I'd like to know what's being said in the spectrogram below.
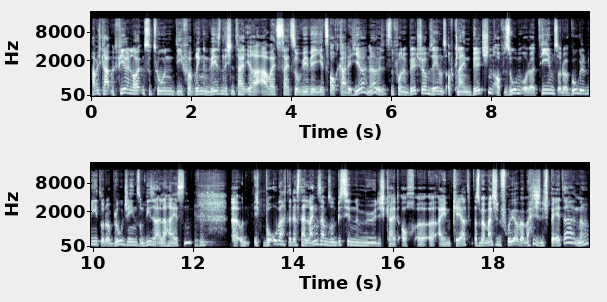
habe ich gerade mit vielen Leuten zu tun, die verbringen einen wesentlichen Teil ihrer Arbeitszeit, so wie wir jetzt auch gerade hier. Ne? Wir sitzen vor einem Bildschirm, sehen uns auf kleinen Bildchen, auf Zoom oder Teams oder Google Meet oder Blue Jeans und wie sie alle heißen. Mhm. Äh, und ich beobachte, dass da langsam so ein bisschen eine Müdigkeit auch äh, äh einkehrt. Also bei manchen früher, bei manchen später. Ne?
